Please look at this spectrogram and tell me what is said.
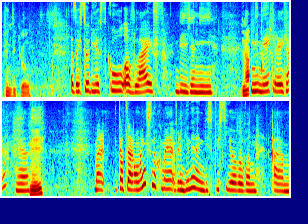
vind ik wel. Dat is echt zo die school of life die je niet, Ja, niet meekreeg. Ja. nee, Maar ik had daar onlangs nog met vriendinnen een discussie over van ehm,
